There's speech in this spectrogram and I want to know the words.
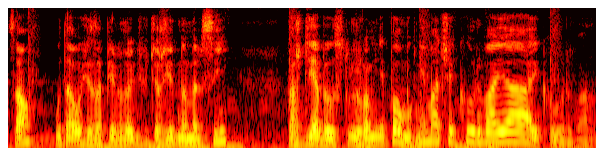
Co? Udało się zapierdolić chociaż jedno merci? Wasz diabeł stróż wam nie pomógł. Nie macie, kurwa, jaj, kurwa.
